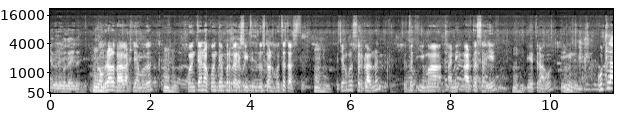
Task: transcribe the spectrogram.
वेळोवेळी. डोंगराळ भाग असल्यामुळं कोणत्या ना कोणत्या प्रकारे शेतीचं नुकसान होतच असतं. त्याच्यामुळे सरकारनं सतत विमा आणि अर्थसहाय्य देत राहावं ही विनंती कुठला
